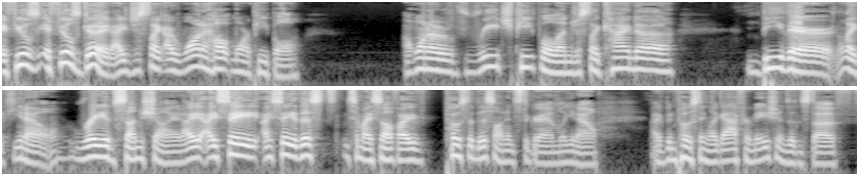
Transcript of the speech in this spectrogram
it feels it feels good. I just like I want to help more people. I want to reach people and just like kind of be there like you know ray of sunshine i i say i say this to myself i've posted this on instagram you know i've been posting like affirmations and stuff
